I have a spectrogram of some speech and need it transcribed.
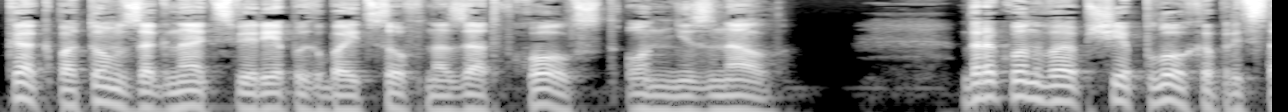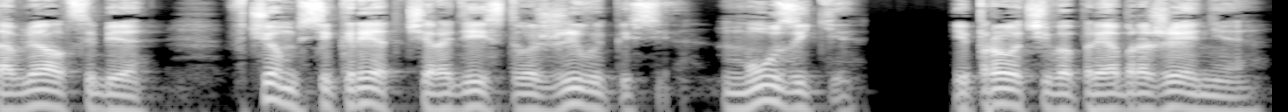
Как потом загнать свирепых бойцов назад в холст, он не знал. Дракон вообще плохо представлял себе, в чем секрет чародейства живописи, музыки и прочего преображения,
